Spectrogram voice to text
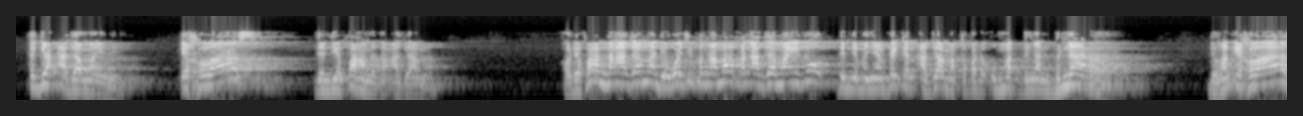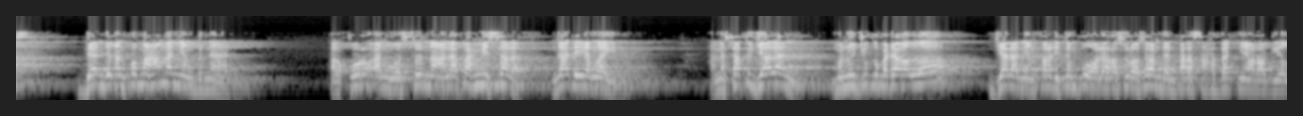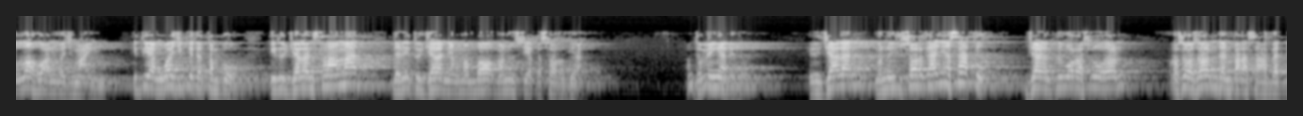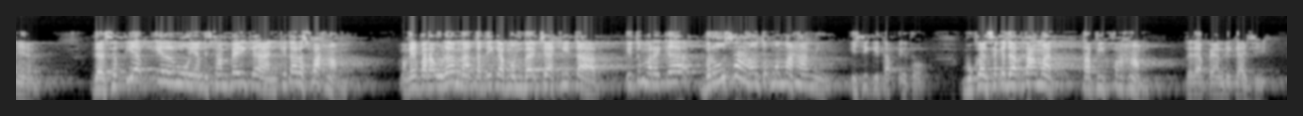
Tegak agama ini. Ikhlas dan dia paham tentang agama. Kalau dia paham tentang agama, dia wajib mengamalkan agama itu dan dia menyampaikan agama kepada umat dengan benar. Dengan ikhlas dan dengan pemahaman yang benar. Al-Quran wa sunnah ala fahmi salaf. Nggak ada yang lain. Karena satu jalan menuju kepada Allah jalan yang telah ditempuh oleh Rasulullah SAW dan para sahabatnya radhiyallahu anhu majma'in. Itu yang wajib kita tempuh. Itu jalan selamat dan itu jalan yang membawa manusia ke surga. Untuk ingat itu. Ini jalan menuju surganya satu. Jalan tempuh Rasulullah, Rasulullah SAW dan para sahabatnya. Dan setiap ilmu yang disampaikan kita harus paham. Makanya para ulama ketika membaca kitab itu mereka berusaha untuk memahami isi kitab itu. Bukan sekedar tamat, tapi paham dari apa yang dikaji.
